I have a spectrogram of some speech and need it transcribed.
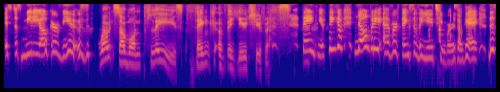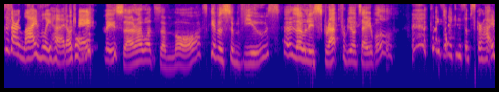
it's just mediocre views. Won't someone please think of the YouTubers? Thank you. Think of nobody ever thinks of the YouTubers, okay? This is our livelihood, okay? Please, sir, I want some more. Give us some views. A lowly scrap from your table. Please like and subscribe.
